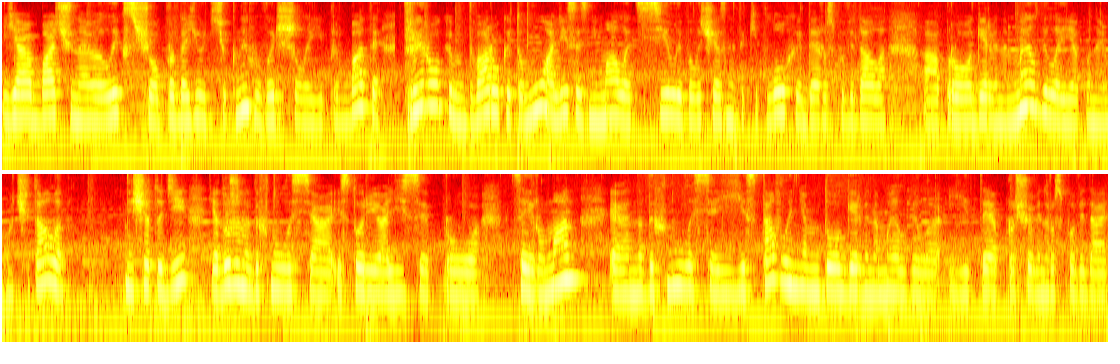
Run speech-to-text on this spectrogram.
я бачу на OLX, що продають цю книгу, вирішила її придбати. Три роки, два роки тому Аліса знімала цілий величезний такий влог, де розповідала про Гервіна Мелвіла, як вона його читала. І ще тоді я дуже надихнулася історією Аліси про цей роман, е, надихнулася її ставленням до Гервіна Мелвіла і те, про що він розповідає.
